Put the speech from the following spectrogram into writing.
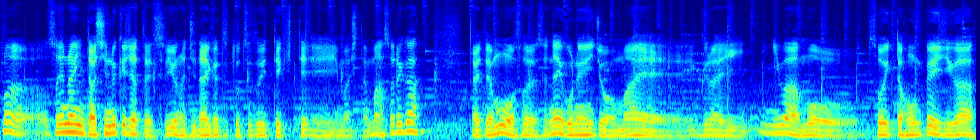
まあ、それなりに出し抜けちゃったりするような時代がずっと続いてきていました。まあ、それが大体もうそうですね5年以上前ぐらいにはもうそういったホームページが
